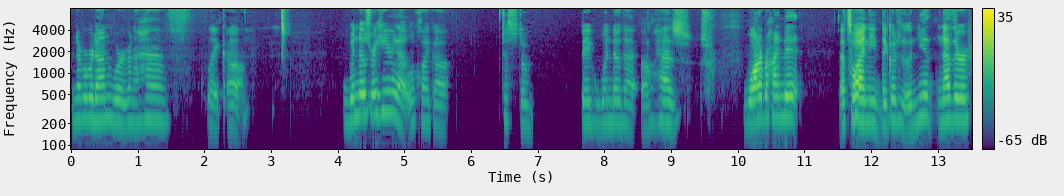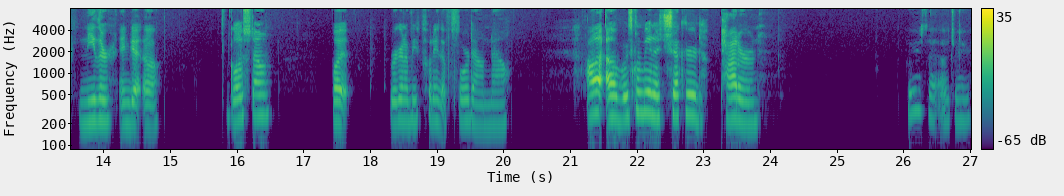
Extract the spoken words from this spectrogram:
whenever we're done, we're gonna have like uh windows right here that look like a just a big window that uh, has water behind it. That's why I need to go to the ne- nether, neither, and get a glowstone. But we're gonna be putting the floor down now. Uh, uh, it's gonna be in a checkered pattern. Where's that? Oh, right here.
